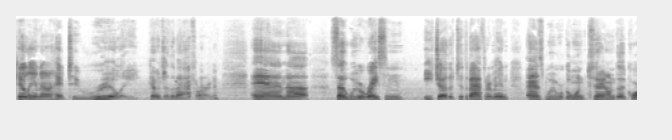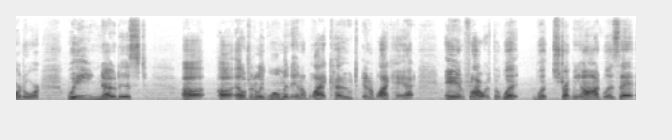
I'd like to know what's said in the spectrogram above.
Kelly and I had to really go to the bathroom. and uh, so we were racing each other to the bathroom. And as we were going down the corridor, we noticed uh, a elderly woman in a black coat and a black hat and flowers. But what what struck me odd was that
